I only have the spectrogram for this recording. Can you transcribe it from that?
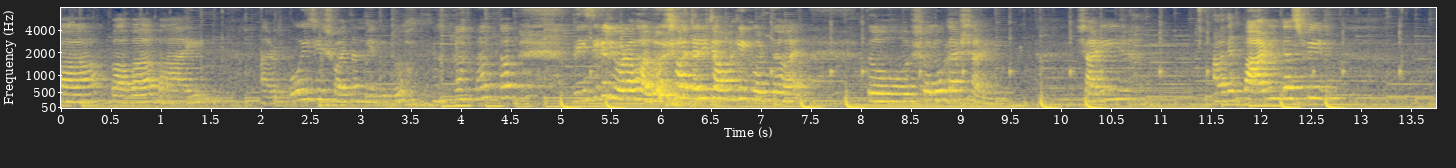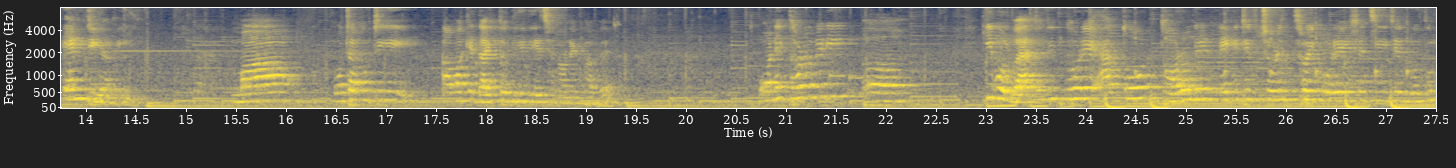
মা, বাবা, ভাই আর ওই যে শয়তান মেয়ে দুটো। বেসিক্যালি ওরা ভালো, শয়তানিটা আমাকেই করতে হয়। তো ষোলোকার শাড়ি? শাড়ির আমাদের পার ইন্ডাস্ট্রির এমডি আমি। মা মোটামুটি আমাকে দায়িত্ব দিয়ে দিয়েছেন অনেকভাবে। অনেক ধরনেরই কি বলব, এতদিন ধরে এত ধরনের নেগেটিভ চরিত্রই করে এসেছি যে নতুন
